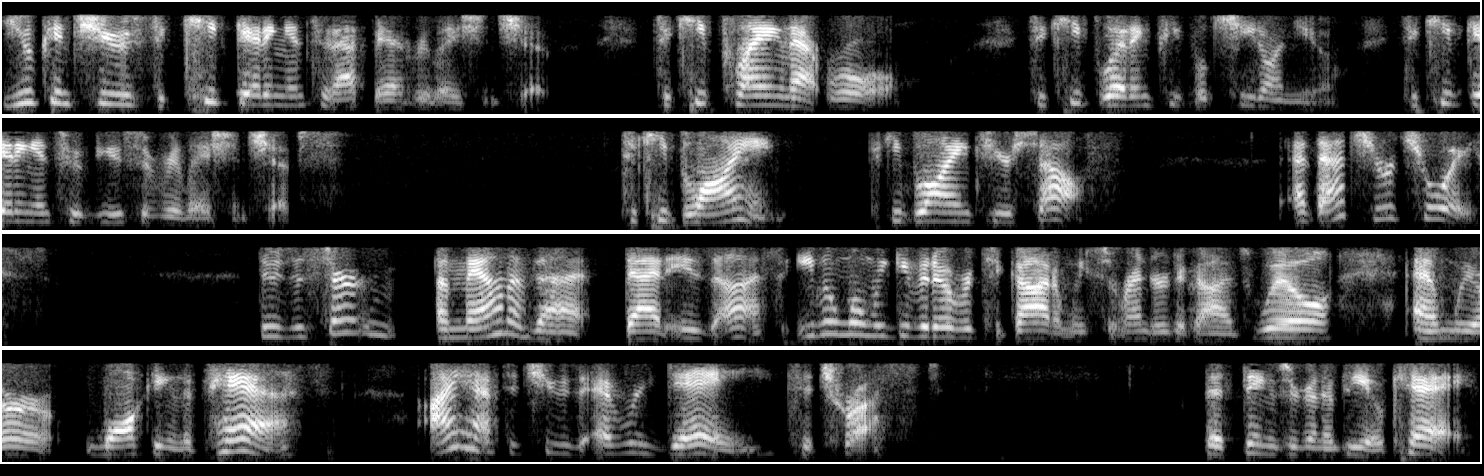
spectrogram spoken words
You can choose to keep getting into that bad relationship, to keep playing that role, to keep letting people cheat on you, to keep getting into abusive relationships, to keep lying, to keep lying to yourself. And that's your choice. There's a certain amount of that that is us. Even when we give it over to God and we surrender to God's will and we are walking the path, I have to choose every day to trust that things are going to be okay.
